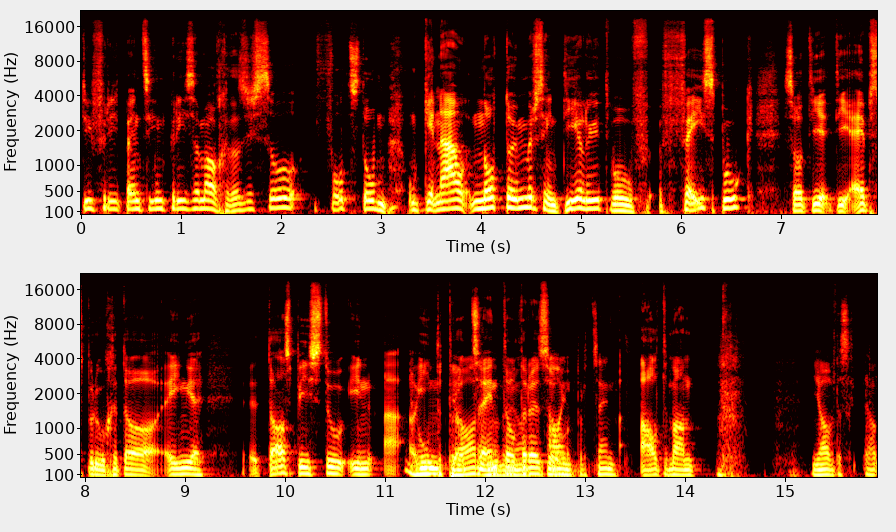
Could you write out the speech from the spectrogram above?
tiefere Benzinpreise machen. Das ist so futz dumm. Und genau noch dümmer sind die Leute, die auf Facebook so die, die Apps brauchen, da irgendwie das bist du in, äh, in 100 Jahre, Prozent oder, ja. so. Ah, in Prozent. Alter Mann, Ja, aber das ja,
